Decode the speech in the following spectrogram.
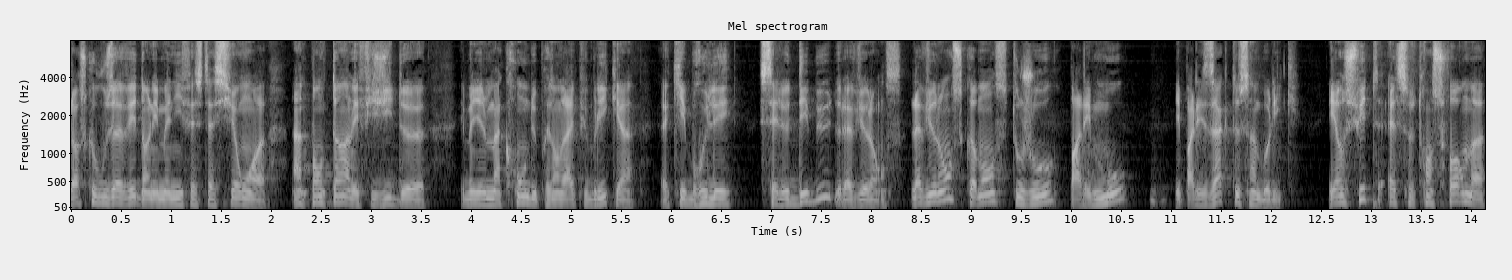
Lorsque vous avez dans les manifestations un pantin à l'effigie de Emmanuel Macron, du président de la République, euh, qui est brûlé, c'est le début de la violence. La violence commence toujours par les mots et par les actes symboliques. Et ensuite, elle se transforme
